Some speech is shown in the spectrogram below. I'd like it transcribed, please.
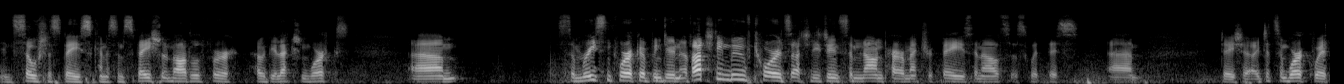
in social space, kind of some spatial model for how the election works. Um, some recent work I've been doing, I've actually moved towards actually doing some non-parametric Bayes analysis with this um, data. I did some work with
